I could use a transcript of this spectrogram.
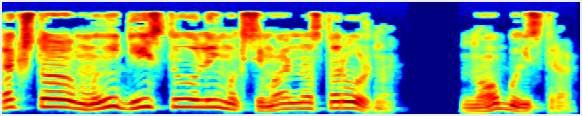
Так что мы действовали максимально осторожно, но быстро.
